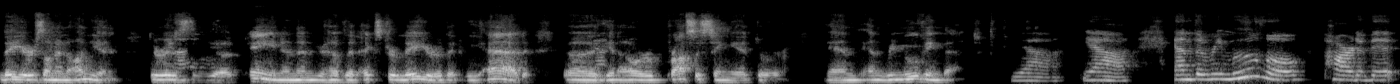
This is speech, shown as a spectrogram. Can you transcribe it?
layers on an onion. There is the uh, pain, and then you have that extra layer that we add uh, yeah. in our processing it or and and removing that yeah yeah and the removal part of it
